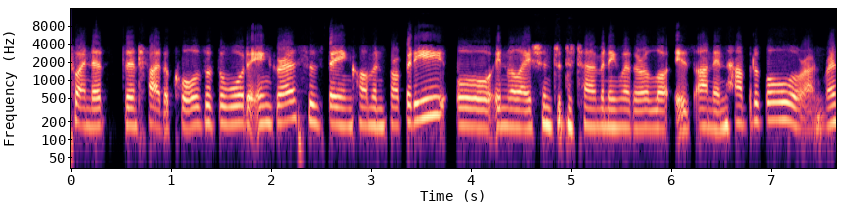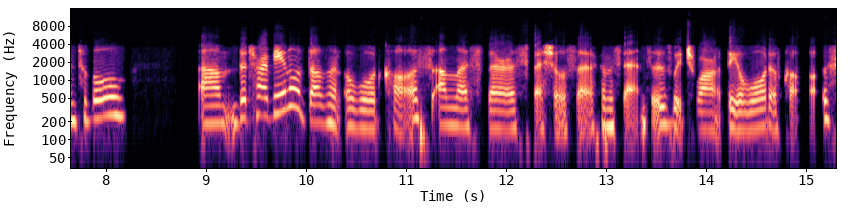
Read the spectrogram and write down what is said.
to identify the cause of the water ingress as being common property or in relation to determining whether a lot is uninhabitable or unrentable. Um, the tribunal doesn't award costs unless there are special circumstances which warrant the award of costs.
